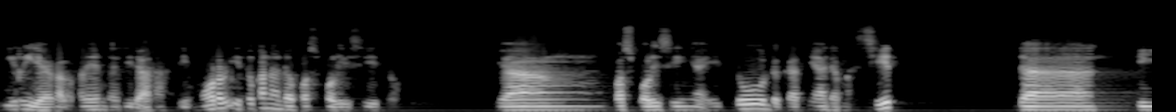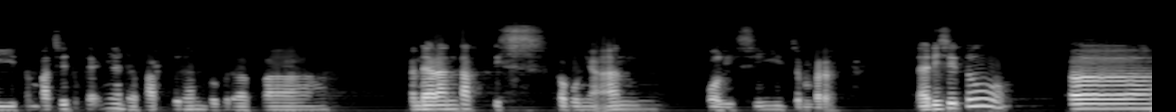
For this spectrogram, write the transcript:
kiri ya, kalau kalian dari arah timur itu kan ada pos polisi itu. Yang pos polisinya itu dekatnya ada masjid dan di tempat situ kayaknya ada parkiran beberapa kendaraan taktis kepunyaan polisi Jember. Nah di situ eh,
